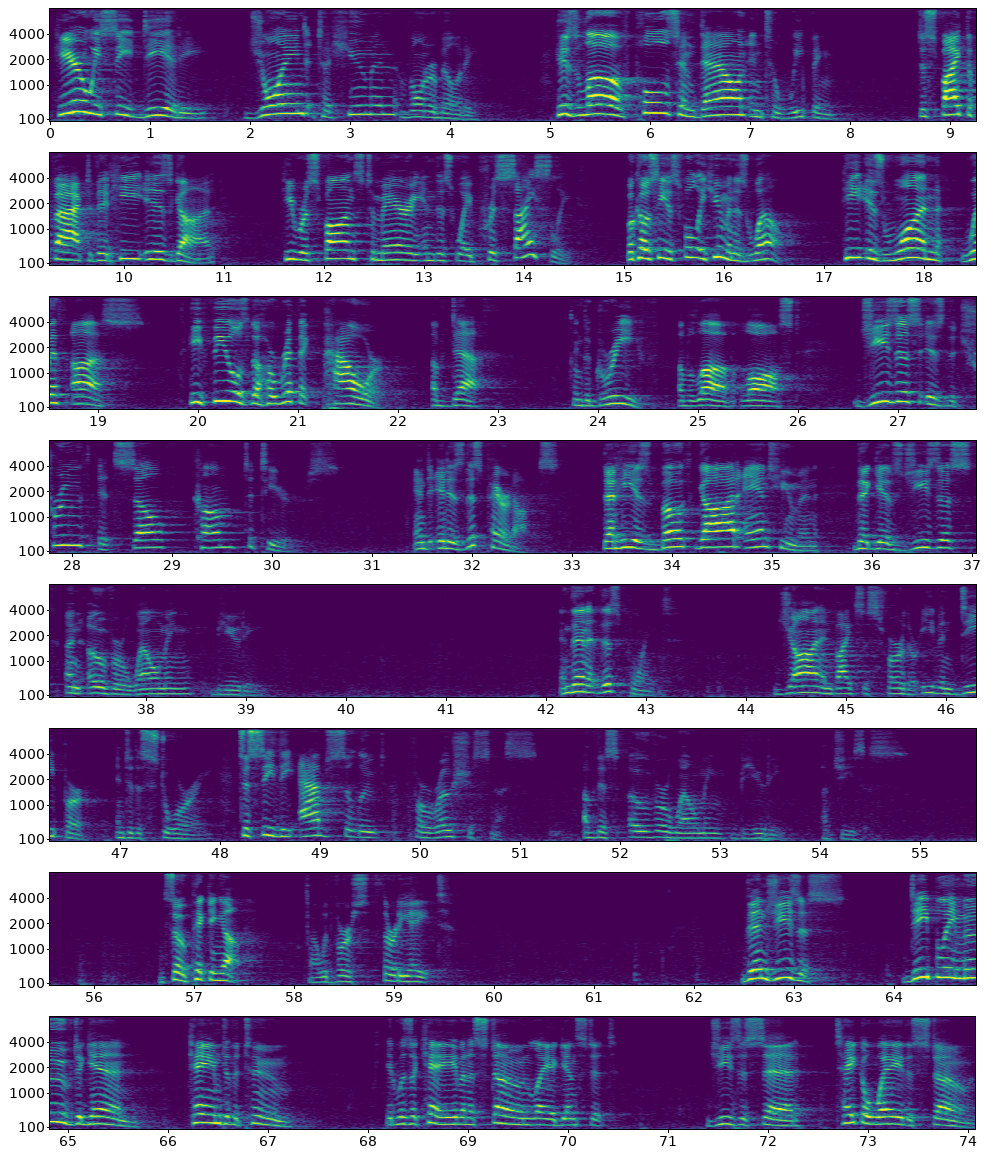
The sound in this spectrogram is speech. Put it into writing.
Here we see deity joined to human vulnerability. His love pulls him down into weeping. Despite the fact that he is God, he responds to Mary in this way precisely because he is fully human as well. He is one with us. He feels the horrific power of death and the grief of love lost. Jesus is the truth itself come to tears. And it is this paradox that he is both God and human that gives Jesus an overwhelming beauty. And then at this point, John invites us further, even deeper into the story, to see the absolute ferociousness of this overwhelming beauty of Jesus. And so, picking up uh, with verse 38. Then Jesus, deeply moved again, came to the tomb. It was a cave, and a stone lay against it. Jesus said, Take away the stone.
